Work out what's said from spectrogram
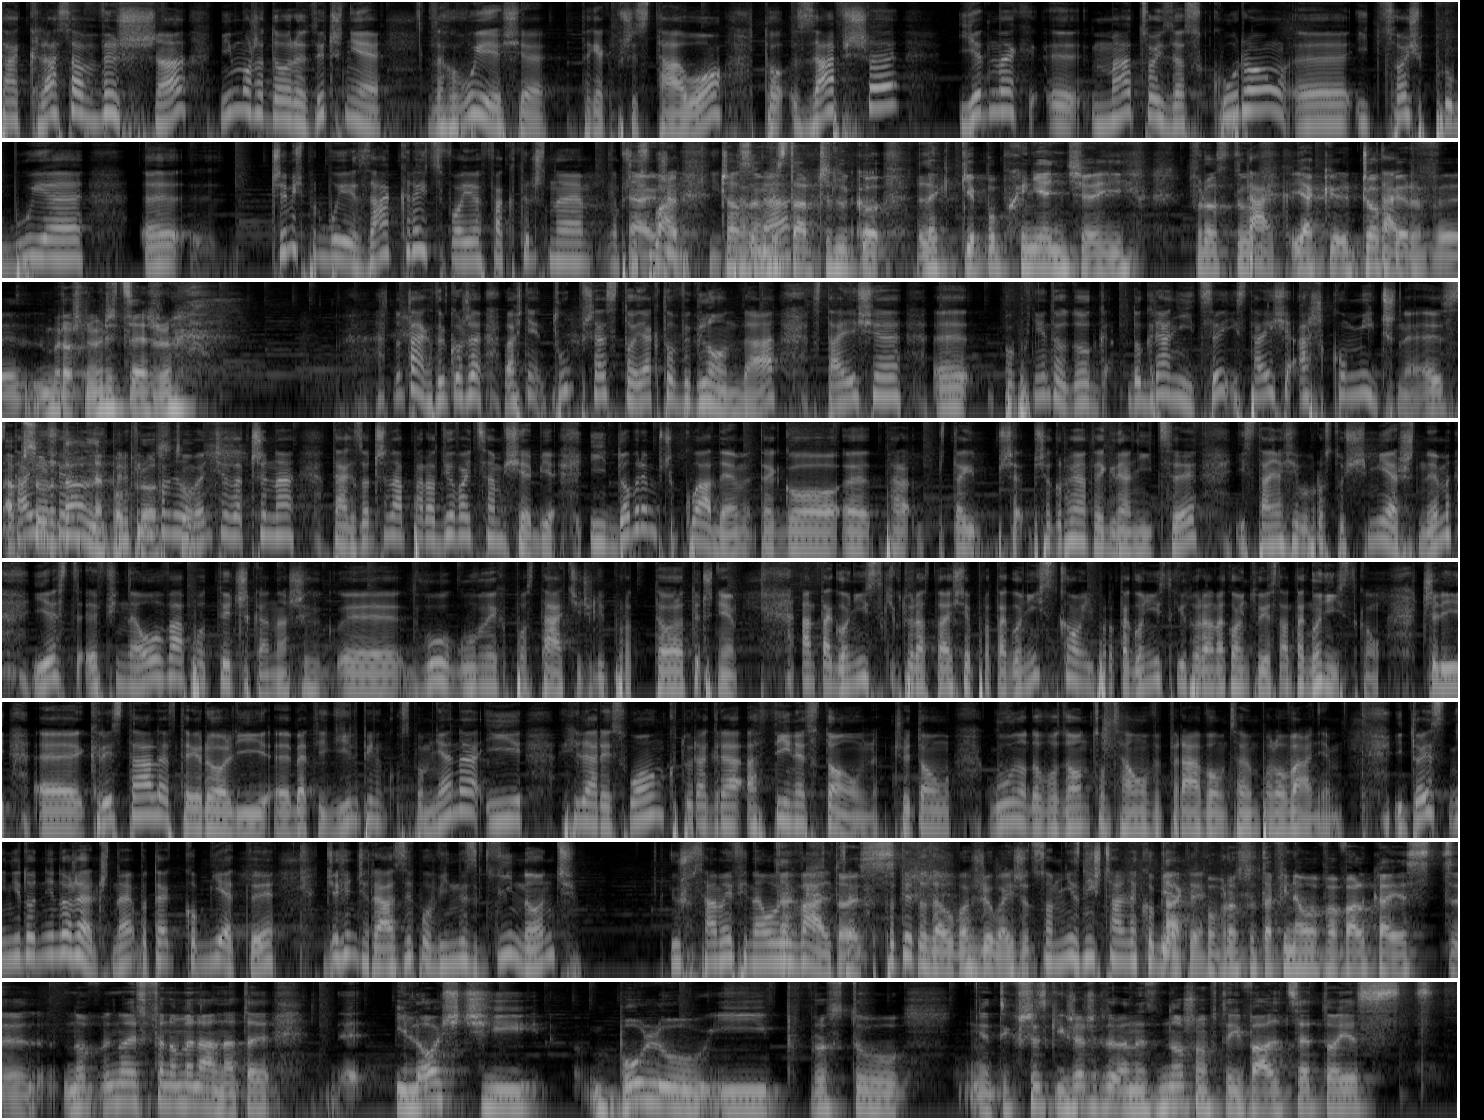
ta klasa wyższa, mimo że teoretycznie zachowuje się tak jak przystało, to zawsze jednak y, ma coś za skórą y, i coś próbuje y, czymś próbuje zakryć swoje faktyczne przesłanki. Tak, czasem prawda? wystarczy tylko lekkie popchnięcie i po prostu tak, jak Joker tak. w Mrocznym Rycerzu. No tak, tylko że właśnie tu przez to, jak to wygląda, staje się e, popchnięto do, do granicy i staje się aż komiczne. E, staje Absurdalne się, po prostu. W pewnym momencie zaczyna, tak, zaczyna parodiować sam siebie. I dobrym przykładem tego e, para, tej, prze, przekroczenia tej granicy i stania się po prostu śmiesznym jest finałowa potyczka naszych e, dwóch głównych postaci, czyli pro, teoretycznie antagonistki, która staje się protagonistką i protagonistki, która na końcu jest antagonistką. Czyli e, Crystal w tej roli e, Betty Gilpin wspomniana i Hilary Swank, która gra Athena Stone, czy tą głównodowodzącą całą wyprawą, całym polowaniem. I to jest niedorzeczne, bo te kobiety 10 razy powinny zginąć już w samej finałowej tak, walce. To, jest... to, ty to zauważyłeś, że to są niezniszczalne kobiety. Tak, po prostu ta finałowa walka jest, no, no jest fenomenalna. Te ilości bólu i po prostu tych wszystkich rzeczy, które one znoszą w tej walce, to jest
